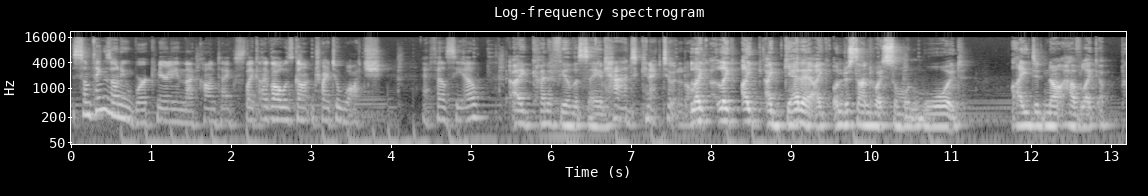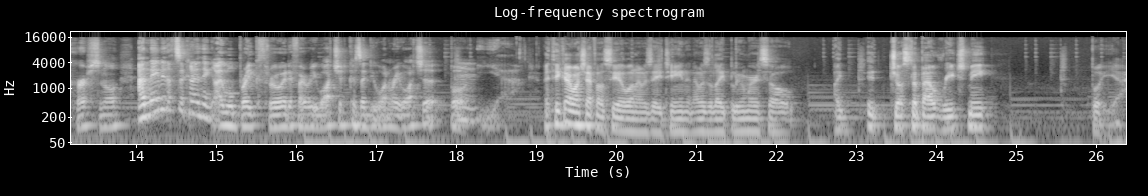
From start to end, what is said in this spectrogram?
Some things only work nearly in that context. Like I've always gone and tried to watch FLCL, I kind of feel the same. can't connect to it at all. Like, like I, I get it. I understand why someone would. I did not have like a personal, and maybe that's the kind of thing I will break through it if I rewatch it because I do want to rewatch it. But mm. yeah, I think I watched FLCL when I was 18 and I was a late bloomer, so I it just about reached me. But yeah.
